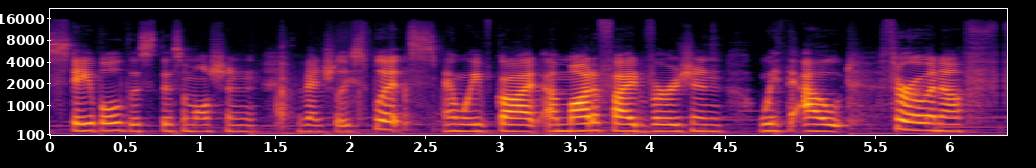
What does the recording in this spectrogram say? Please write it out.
stable. This, this emulsion eventually splits. And we've got a modified version without thorough enough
